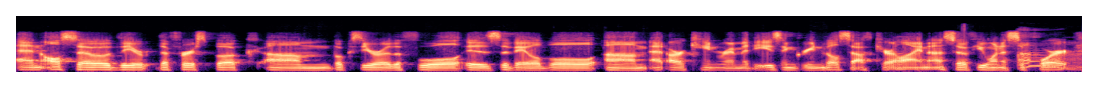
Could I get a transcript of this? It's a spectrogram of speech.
and also also the the first book, um, Book Zero, The Fool, is available um, at Arcane Remedies in Greenville, South Carolina. So if you want to support oh.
